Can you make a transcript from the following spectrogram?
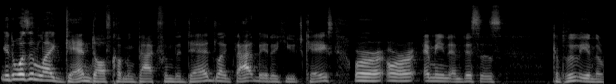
it wasn't like Gandalf coming back from the dead like that made a huge case. Or or I mean and this is completely in the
